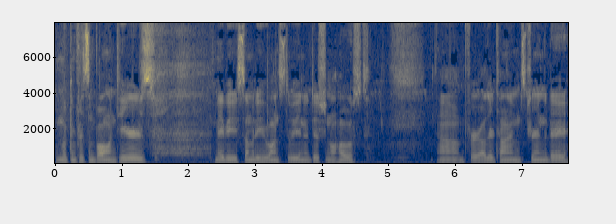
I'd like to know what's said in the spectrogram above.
I'm looking for some volunteers, maybe somebody who wants to be an additional host um, for other times during the day.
